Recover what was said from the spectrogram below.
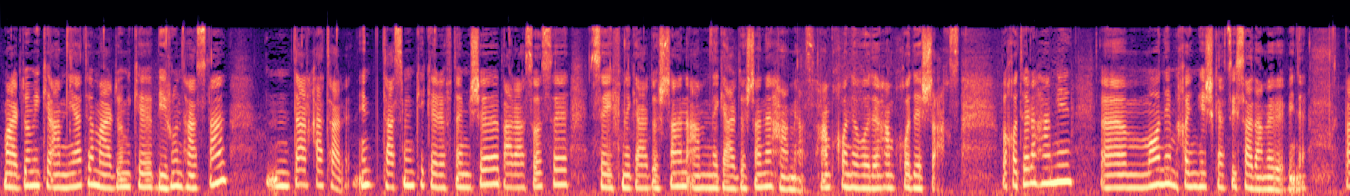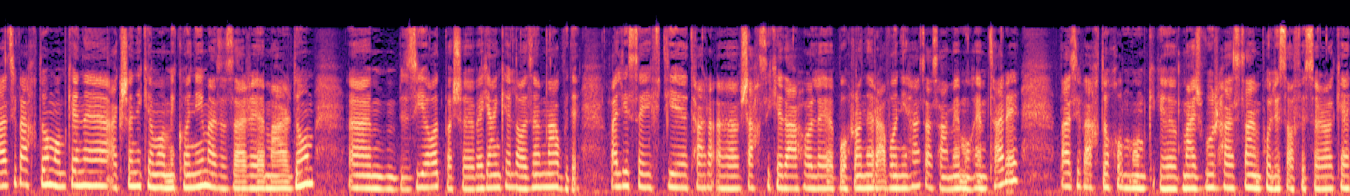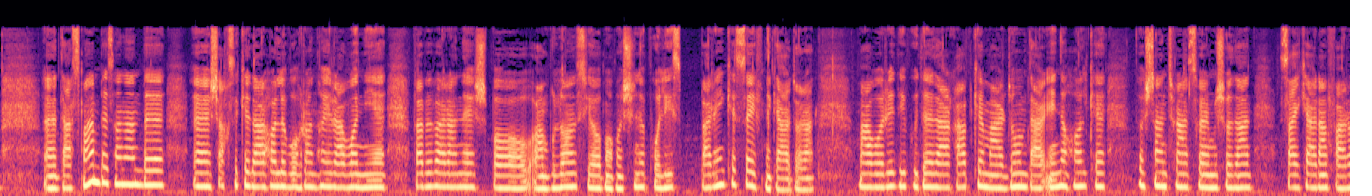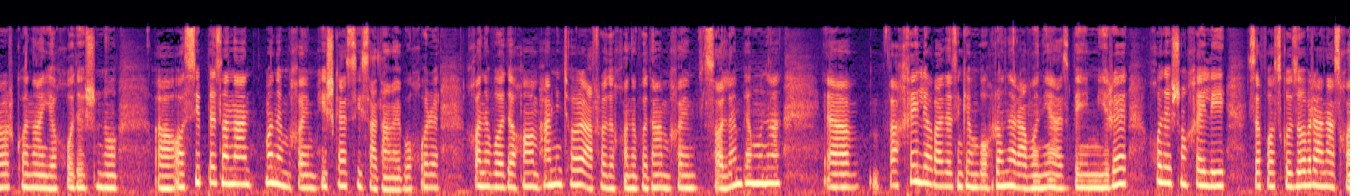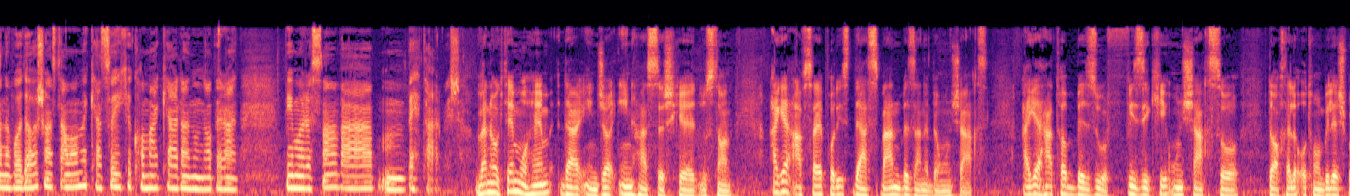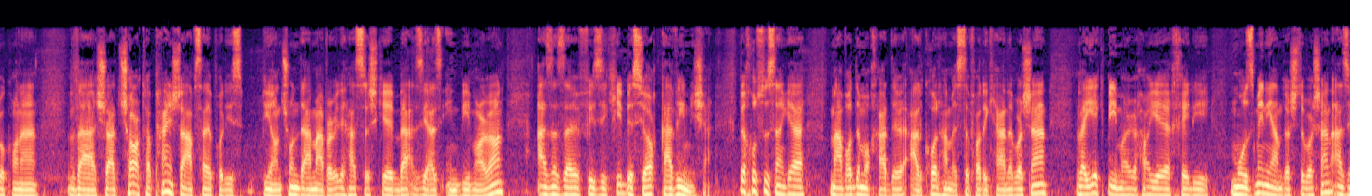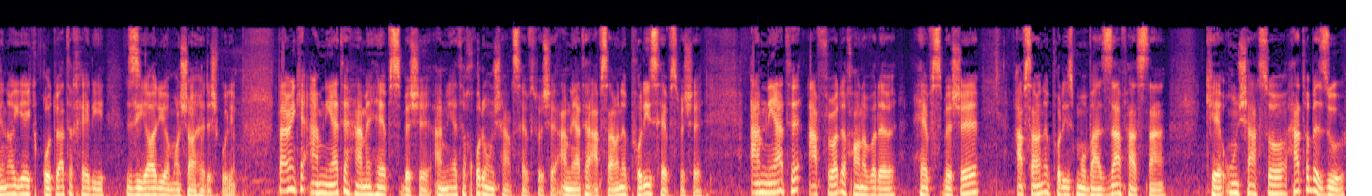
مردمی که امنیت مردمی که بیرون هستن در خطره این تصمیم که گرفته میشه بر اساس safe نگرداشتن امن نگرداشتن همه است. هم خانواده هم خود شخص. به خاطر همین ما نمی‌خوایم هیچ کسی صدمه ببینه. بعضی وقتا ممکنه اکشنی که ما می‌کنیم از نظر مردم زیاد باشه بگن که لازم نبوده. ولی safety شخصی که در حال بحران روانی هست از همه مهمتره. بعضی وقتا خب مجبور هستن پلیس آفیسرها که دستمند بزنن به شخصی که در حال بحران های روانیه و ببرنش با امبولانس یا با ماشین پلیس برای اینکه سیف نگه دارن. مواردی بوده در قبل که مردم در این حال که داشتن ترانسفر می شدن سعی کردن فرار کنن یا خودشونو آسیب بزنن. ما نمی‌خوایم هیچ کسی صدمه بخوره. خانواده ها هم همینطور افراد خانواده هم می‌خوایم سالم بمونن. و خیلی بعد از اینکه بحران روانی از بین میره خودشون خیلی سپاسگزارن از خانواده هاشون از تمام کسایی که کمک کردن اونا برن بیمارستان و بهتر بشن و نکته مهم در اینجا این هستش که دوستان اگر افسر پلیس دستبند بزنه به اون شخص اگر حتی به زور فیزیکی اون شخص رو داخل اتومبیلش بکنن و شاید چهار تا پنج تا افسر پلیس بیان چون در مواردی هستش که بعضی از این بیماران از نظر فیزیکی بسیار قوی میشن. به خصوص اگر مواد مخدر الکل هم استفاده کرده باشن و یک بیماری های خیلی مزمنی هم داشته باشن از اینا یک قدرت خیلی زیادی و مشاهدش بودیم. برای اینکه امنیت همه حفظ بشه امنیت خود اون شخص حفظ بشه امنیت افسران پلیس حفظ بشه امنیت افراد خانواده حفظ بشه افسران پلیس موظف هستن که اون شخص رو حتی به زور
